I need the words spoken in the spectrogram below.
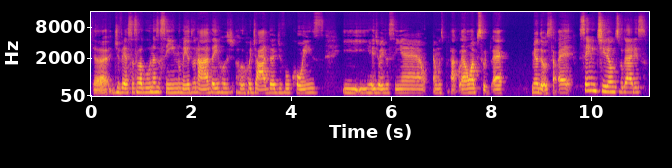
Uh, de ver essas lagunas assim no meio do nada e rodeada de vulcões e, e, regiões assim é, é um espetáculo, é um absurdo. É, meu Deus do céu, é sem mentira, é um dos lugares,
